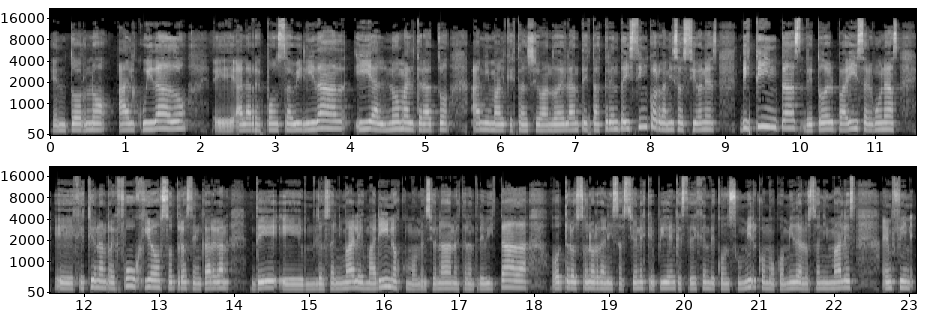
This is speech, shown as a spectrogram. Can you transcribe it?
en torno al cuidado, eh, a la responsabilidad y al no maltrato animal que están llevando adelante estas 35 organizaciones distintas de todo el país. Algunas eh, gestionan refugios, otras se encargan de eh, los animales marinos, como mencionaba nuestra entrevistada, otros son organizaciones que piden que se dejen de consumir como comida a los animales. En fin,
